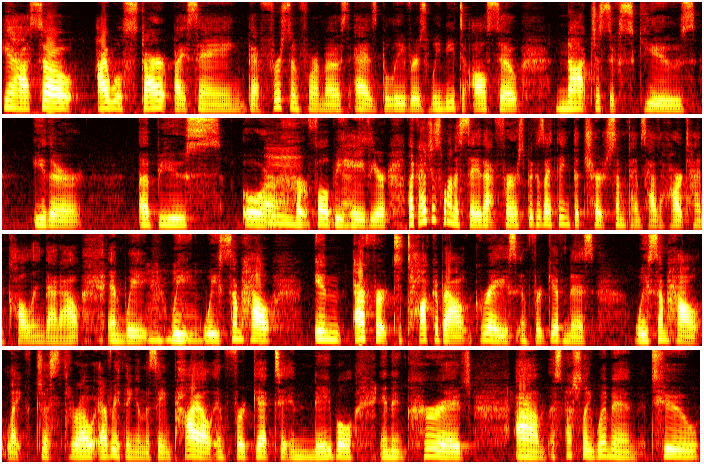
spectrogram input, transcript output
Yeah, so I will start by saying that first and foremost, as believers, we need to also not just excuse either abuse or mm, hurtful behavior. Yes. Like I just want to say that first because I think the church sometimes has a hard time calling that out and we mm-hmm. we we somehow in effort to talk about grace and forgiveness, we somehow like just throw everything in the same pile and forget to enable and encourage, um, especially women, to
